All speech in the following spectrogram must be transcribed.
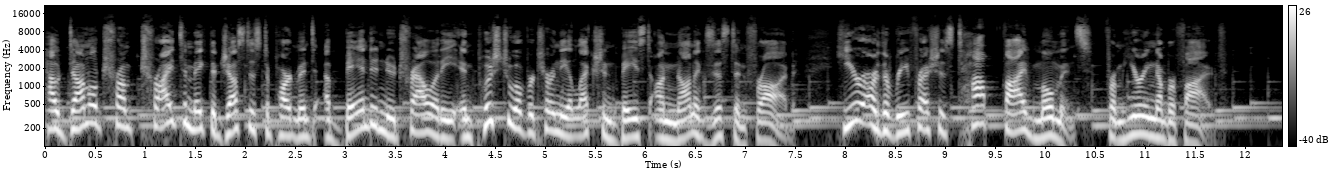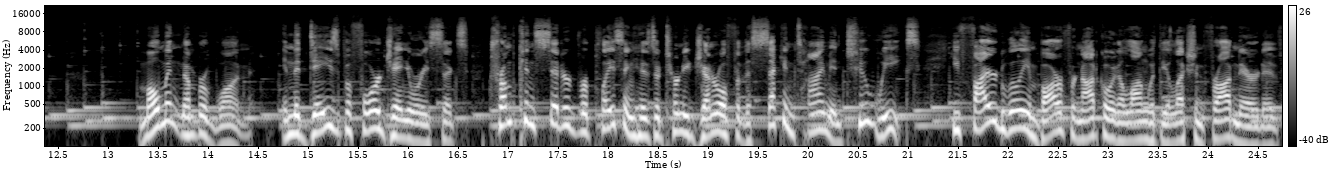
how Donald Trump tried to make the Justice Department abandon neutrality and push to overturn the election based on non existent fraud. Here are the refresh's top five moments from hearing number five. Moment number one. In the days before January 6, Trump considered replacing his attorney general for the second time in two weeks. He fired William Barr for not going along with the election fraud narrative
